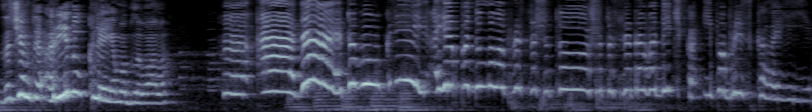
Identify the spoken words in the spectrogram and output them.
Зачем ты Арину клеем обливала? А, а, да, это був клей. А я подумала просто, що то, що то свята водичка і побризкала її.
